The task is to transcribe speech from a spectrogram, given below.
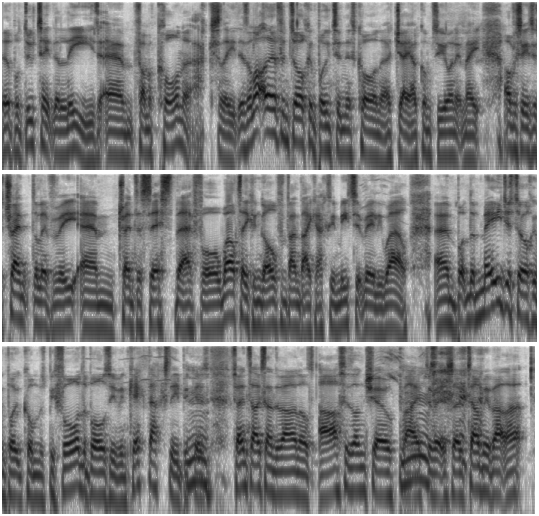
Liverpool do take the lead um, from a corner, actually. There's a lot of different talking points in this corner. Jay, I'll come to you on it, mate. Obviously, it's a Trent delivery, um, Trent assist, therefore. Well taken goal from Van Dijk, actually meets it really well. Um, but the major talking point comes before the ball's even kicked, actually, because Mm. Trent Alexander Arnold's arse is on show prior Mm. to it. So tell me about that.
